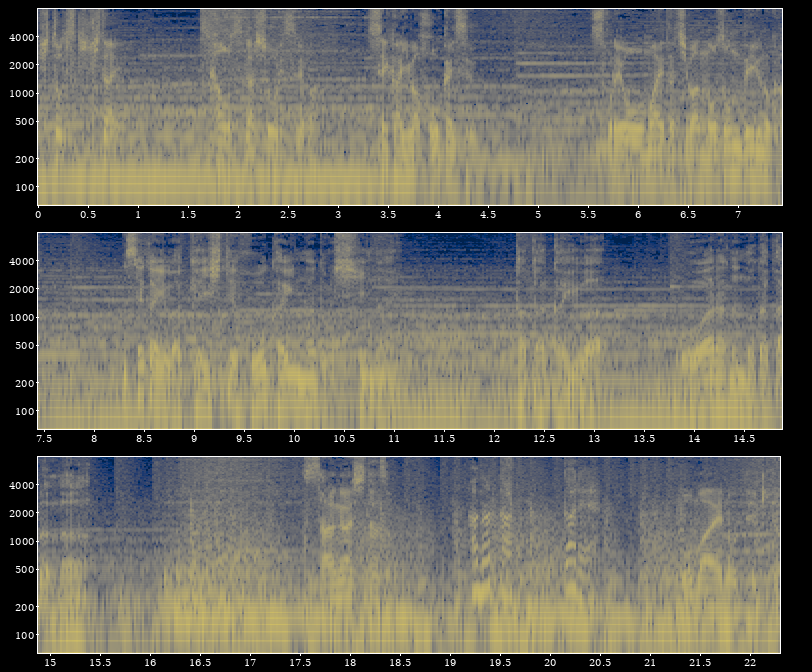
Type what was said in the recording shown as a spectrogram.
一つ聞きたい。カオスが勝利すれば世界は崩壊する。それをお前たちは望んでいるのか？世界は決して崩壊などしない。戦いは終わらぬのだからな。探したぞ。あなた誰？お前の敵だ。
